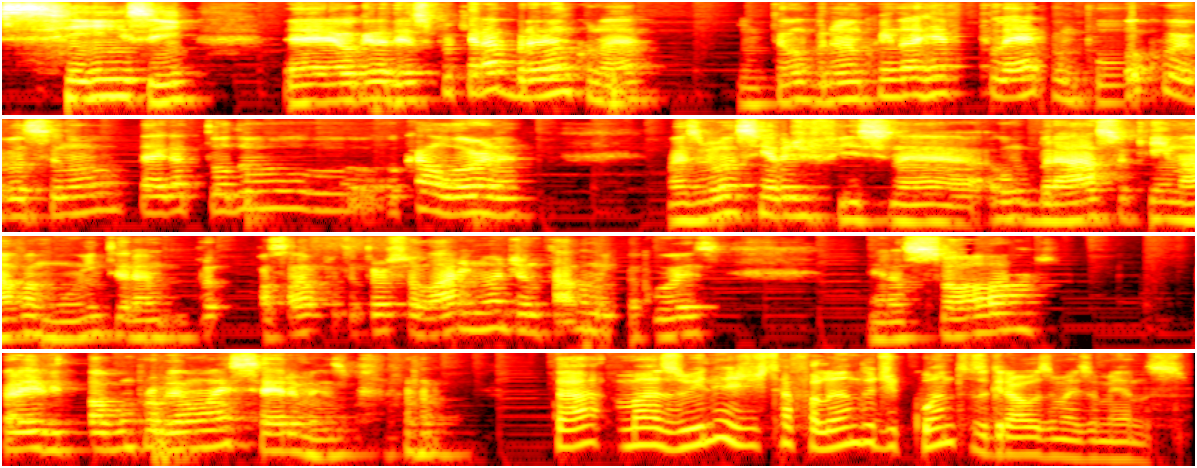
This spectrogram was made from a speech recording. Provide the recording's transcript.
Sim, sim. É, eu agradeço porque era branco, né? Então o branco ainda reflete um pouco e você não pega todo o calor, né? Mas mesmo assim era difícil, né? O braço queimava muito, era, passava protetor solar e não adiantava muita coisa. Era só para evitar algum problema mais sério mesmo. Tá, mas William, a gente está falando de quantos graus mais ou menos?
